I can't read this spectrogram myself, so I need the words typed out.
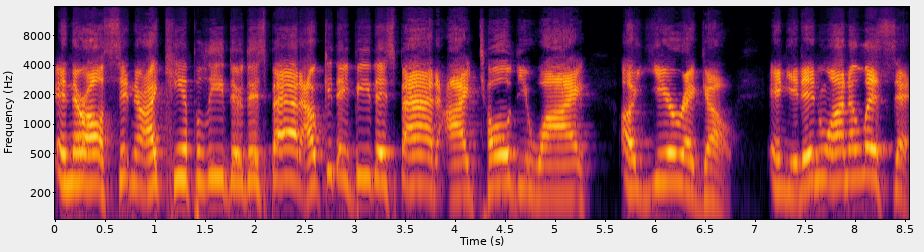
and they're all sitting there. I can't believe they're this bad. How could they be this bad? I told you why a year ago, and you didn't want to listen.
